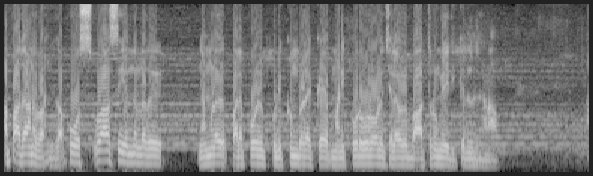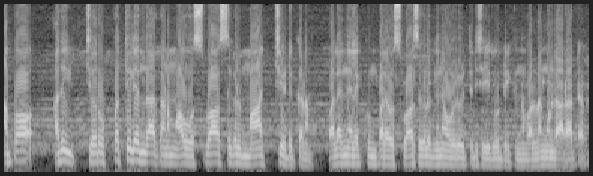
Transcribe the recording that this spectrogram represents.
അപ്പോൾ അതാണ് പറഞ്ഞത്. അപ്പോൾ ഒസ്വാസ് എന്നുള്ളത് നമ്മൾ പലപ്പോഴും കുടിക്കുമ്പോഴൊക്കെ മണിക്കൂറുകളോളം ചിലവർ ബാത്റൂമിൽ ഇരിക്കുന്നത് കാണാം. അപ്പോൾ അത് ചെറുപ്പത്തിൽ എന്താക്കണം? ആ ഉസ്വാസുകൾ മാറ്റിയെടുക്കണം. പല നിലക്കും പല ഉസ്വാസുകൾ ഇങ്ങനെ ഓരോരുത്തർ ചെയ്തുകൊണ്ടിരിക്കുന്നു. വള്ളം കൊണ്ട് ആറാട്ടാണ്.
